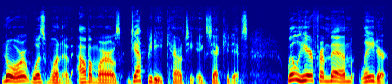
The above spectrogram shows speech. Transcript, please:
nor was one of Albemarle's deputy county executives. We'll hear from them later.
